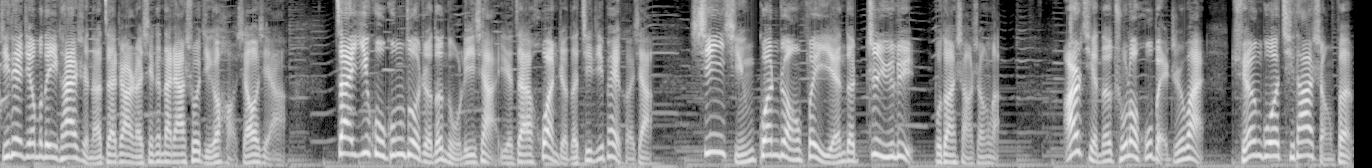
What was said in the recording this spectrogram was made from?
今天节目的一开始呢，在这儿呢，先跟大家说几个好消息啊。在医护工作者的努力下，也在患者的积极配合下，新型冠状肺炎的治愈率不断上升了。而且呢，除了湖北之外，全国其他省份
